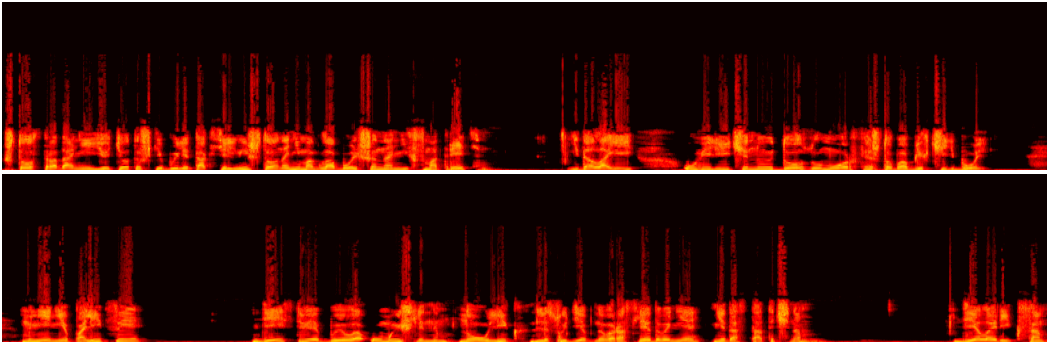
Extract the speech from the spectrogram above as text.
что страдания ее тетушки были так сильны, что она не могла больше на них смотреть, и дала ей увеличенную дозу морфия, чтобы облегчить боль. Мнение полиции Действие было умышленным, но улик для судебного расследования недостаточно. Дело Рикса.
